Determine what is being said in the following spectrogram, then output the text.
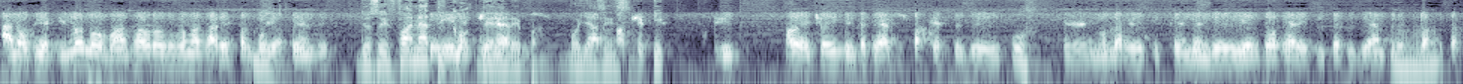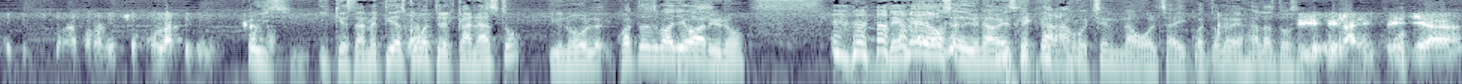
Ah, no, sí, aquí lo, lo más sabroso son las arepas boyacenses. Yo soy fanático Sí, de la arepa boyacense. Sí. No, de hecho, hay gente que da sus paquetes de eh, unos larguitos que venden de 10, 12 arepitas y llevan tres, cuatro paquetes para para los chocolates en Uy, sí. Y que están metidas como entre el canasto y uno, le- ¿cuántas va a llevar? Y uno, deme 12 de una vez, que carajo, echen la bolsa ahí, ¿cuánto me dejan las 12? Sí, sí, la gente ya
